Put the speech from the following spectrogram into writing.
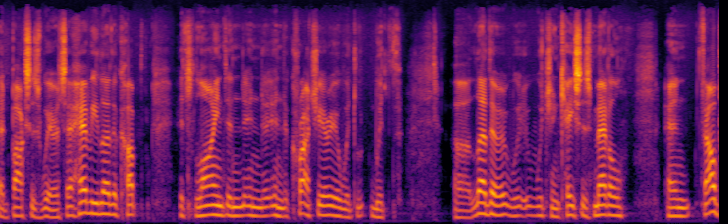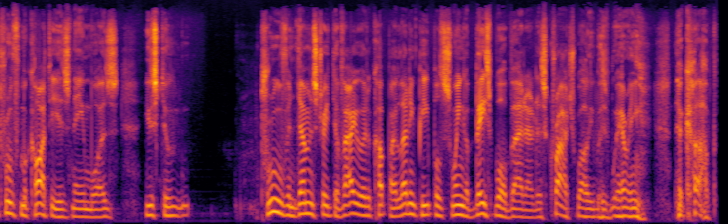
that boxes wear. It's a heavy leather cup. It's lined in in the, in the crotch area with with uh, leather, which encases metal. And foul-proof McCarthy, his name was, used to prove and demonstrate the value of the cup by letting people swing a baseball bat at his crotch while he was wearing the cup.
